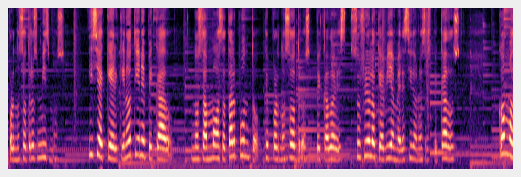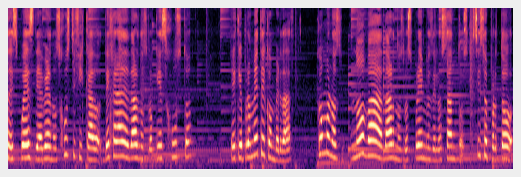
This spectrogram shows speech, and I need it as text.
por nosotros mismos. Y si aquel que no tiene pecado nos amó hasta tal punto que por nosotros, pecadores, sufrió lo que había merecido nuestros pecados, ¿cómo después de habernos justificado dejará de darnos lo que es justo? El que promete con verdad, ¿cómo nos, no va a darnos los premios de los santos si soportó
